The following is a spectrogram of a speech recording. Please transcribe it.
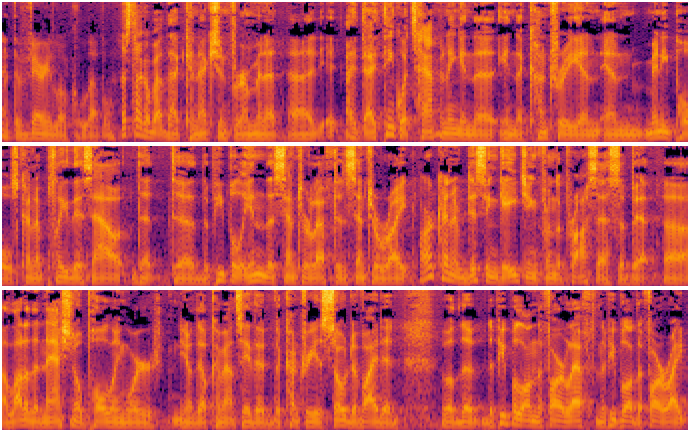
at the very local level. Let's talk about that connection for a minute. Uh, I, I, think what's happening in the in the country, and, and many polls kind of play this out, that uh, the people in the center left and center right are kind of disengaging from the process a bit. Uh, a lot of the national polling, where you know they'll come out and say that the country is so divided. Well, the the people on the far left and the people on the far right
